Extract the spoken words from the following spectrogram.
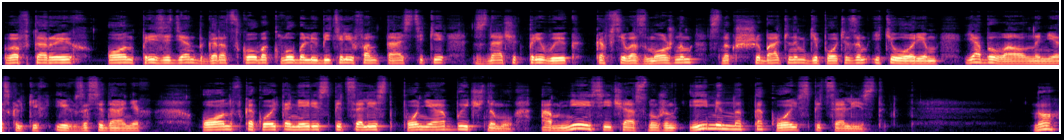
Во-вторых, он президент городского клуба любителей фантастики, значит, привык ко всевозможным сногсшибательным гипотезам и теориям. Я бывал на нескольких их заседаниях. Он в какой-то мере специалист по необычному, а мне сейчас нужен именно такой специалист. «Но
